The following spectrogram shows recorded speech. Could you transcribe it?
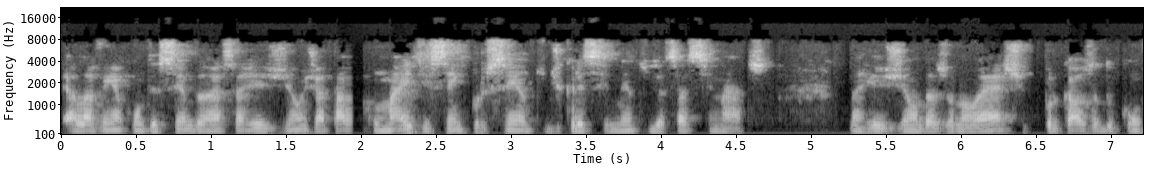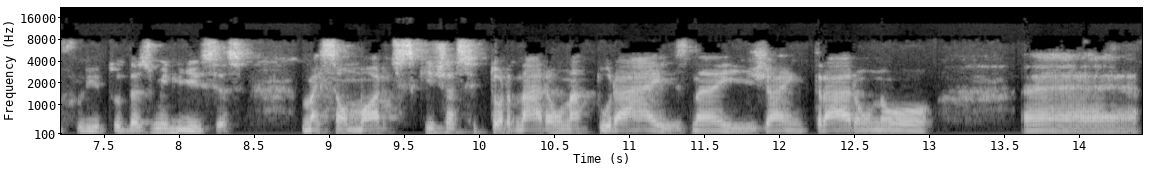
ela vem acontecendo nessa região já estava com mais de 100% de crescimento de assassinatos na região da Zona Oeste por causa do conflito das milícias. Mas são mortes que já se tornaram naturais né, e já entraram no, é,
